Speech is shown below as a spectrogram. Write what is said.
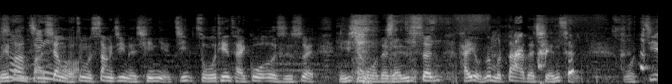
没办法，像我这么上进的青年，今昨天才过二十岁，你想我的人生还有那么大的前程。我接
